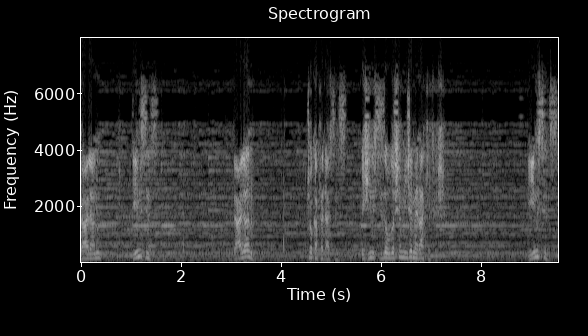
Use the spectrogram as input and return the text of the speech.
Lale Hanım, iyi misiniz? Lale Hanım. Çok affedersiniz. Eşiniz size ulaşamayınca merak etmiş. İyi misiniz?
